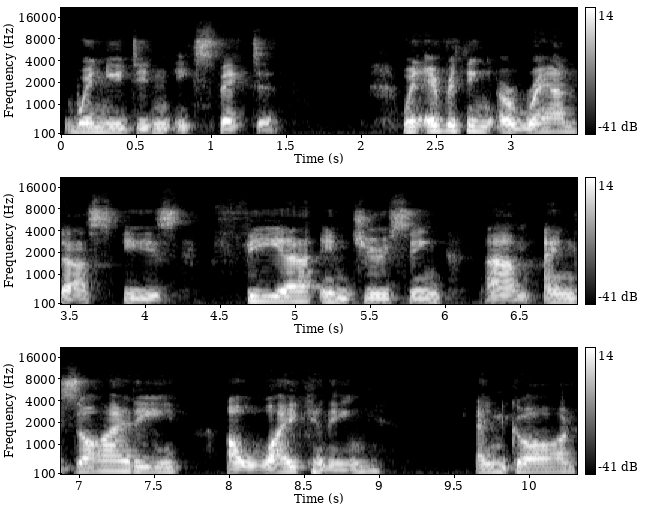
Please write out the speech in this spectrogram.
when you didn't expect it. When everything around us is fear inducing, um, anxiety awakening, and God,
